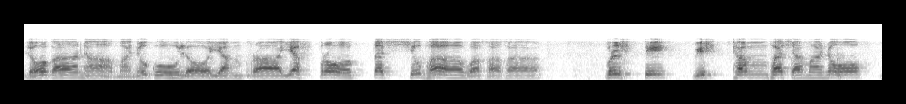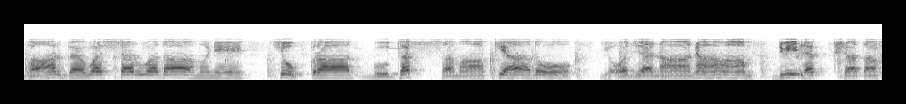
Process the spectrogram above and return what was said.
लोकानामनुकूलोऽयं प्रायः प्रोक्तः शुभावहः वृष्टिविष्ठम्भशमनो भार्गवः सर्वदा मुने शुक्राद्बुधः समाख्यातो योजनानां द्विलक्षतः।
